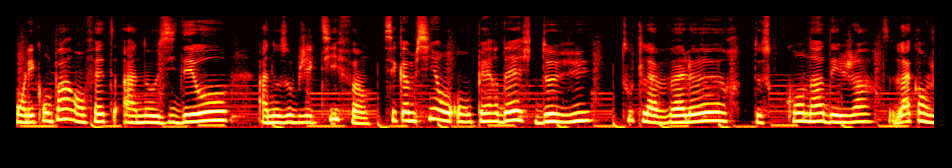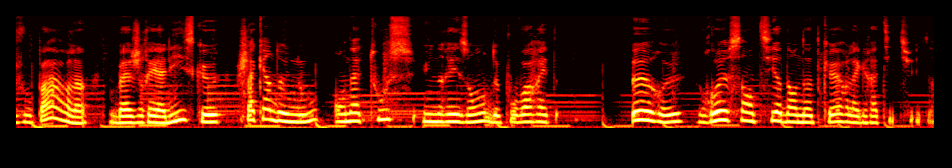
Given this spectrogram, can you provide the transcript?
on les compare en fait à nos idéaux, à nos objectifs. C'est comme si on, perdait de vue toute la valeur de ce qu'on a déjà. Là quand je vous parle, bah, je réalise que chacun de nous, on a tous une raison de pouvoir être heureux, ressentir dans notre cœur la gratitude.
